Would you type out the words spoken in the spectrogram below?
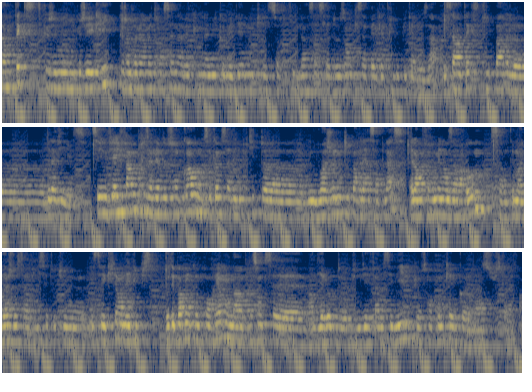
un texte que j'ai écrit, que j'aimerais bien mettre en scène avec une amie comédienne qui est sortie de l'INSAS il y a deux ans, qui s'appelle Catherine Picalosa. Et c'est un texte qui parle euh, de la vieillesse. C'est une vieille femme prisonnière de son corps, donc c'est comme ça avait une petite euh, une voix jeune qui parlait à sa place. Elle est enfermée dans un home, c'est un témoignage de sa vie, c'est toute une... et c'est écrit en ellipse. Au départ on comprend rien, on a l'impression que c'est un dialogue d'une vieille femme sénile, puis on se rend compte qu'il y a cohérence jusqu'à la fin.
